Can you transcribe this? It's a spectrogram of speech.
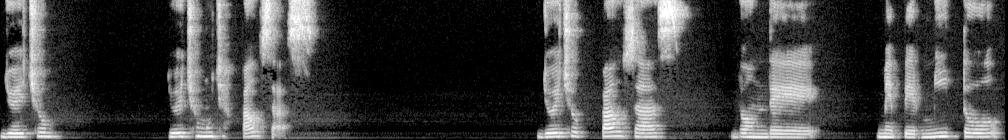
Yo he hecho, yo he hecho muchas pausas. Yo he hecho pausas donde me permito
